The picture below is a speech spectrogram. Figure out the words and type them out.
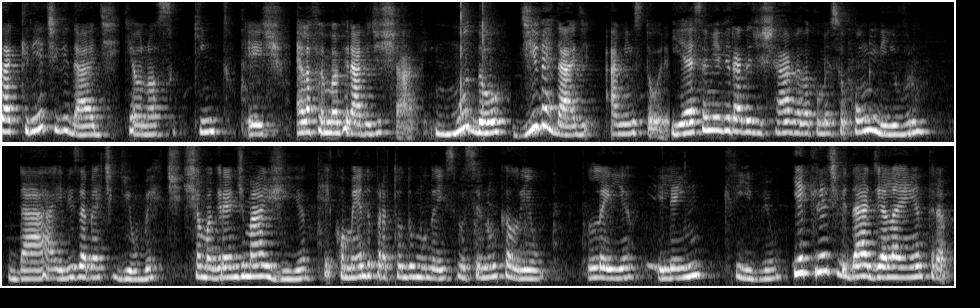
a criatividade, que é o nosso quinto eixo, ela foi uma virada de chave. Mudou de verdade a minha história. E essa minha virada de chave, ela começou com um livro da Elizabeth Gilbert, chama Grande Magia. Recomendo para todo mundo aí, se você nunca leu, leia, ele é incrível. E a criatividade, ela entra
